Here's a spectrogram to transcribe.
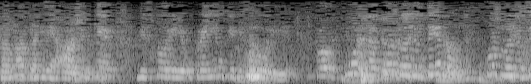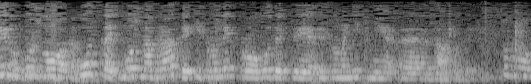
Це гарна книга. А жінки в історії, українки в історії. Про кожну, людину, кожну людину, кожну постать можна брати і про них проводити різноманітні е, заходи. Тому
